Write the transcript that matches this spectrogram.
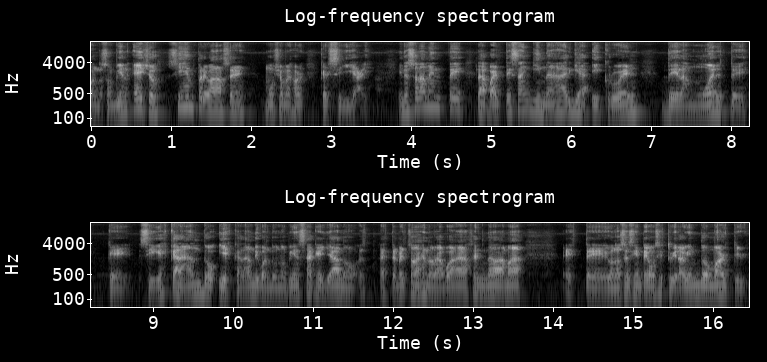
cuando son bien hechos, siempre van a ser mucho mejor que el CGI. Y no solamente la parte sanguinaria y cruel de la muerte que sigue escalando y escalando y cuando uno piensa que ya no, a este personaje no le pueden hacer nada más este, uno se siente como si estuviera viendo Martyr.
